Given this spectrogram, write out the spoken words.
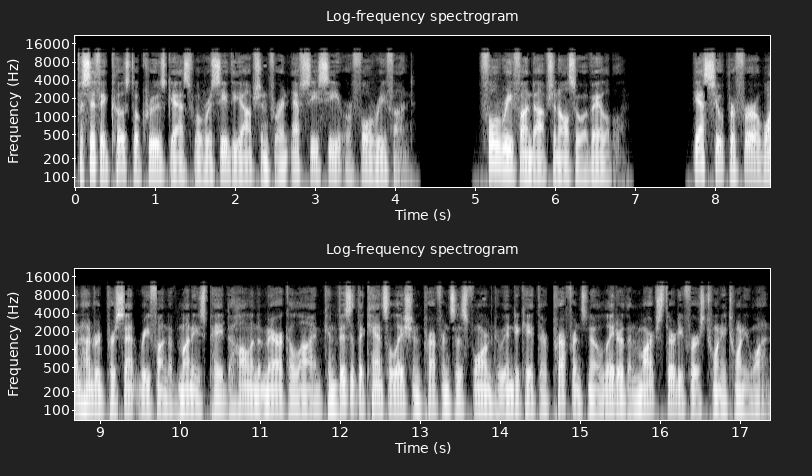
Pacific Coastal Cruise guests will receive the option for an FCC or full refund. Full refund option also available. Guests who prefer a 100% refund of monies paid to Holland America Line can visit the cancellation preferences form to indicate their preference no later than March 31, 2021.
